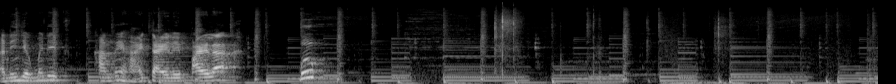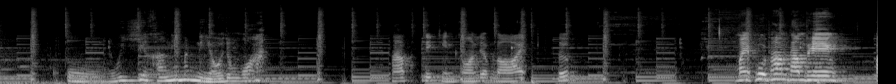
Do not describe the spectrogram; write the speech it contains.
อันนี้ยังไม่ได้ทันได้หายใจเลยไปแล้วปึ๊บโอ้ยครั้งนี้มันเหนียวจังวะ ครับติ๊กหินคอนเรียบร้อยปึ๊บไม่พูดพร่ำทำเพลง ไป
